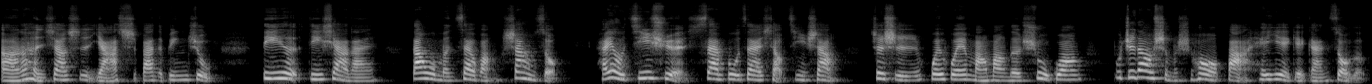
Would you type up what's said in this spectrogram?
啊，那很像是牙齿般的冰柱滴了滴下来。当我们再往上走，还有积雪散布在小径上，这时灰灰茫茫的曙光。不知道什么时候把黑夜给赶走了，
